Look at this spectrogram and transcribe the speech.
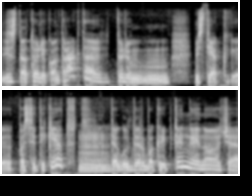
jis tą turi kontraktą, turim vis tiek pasitikėti, mm. tegul dirba kryptingai, nu, čia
